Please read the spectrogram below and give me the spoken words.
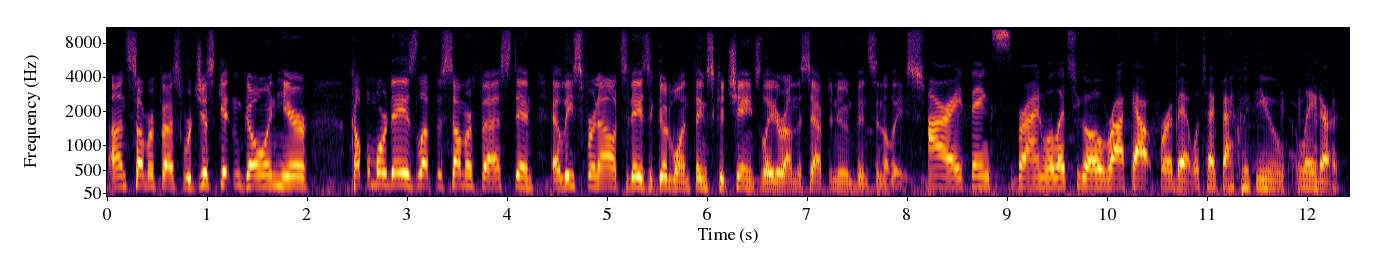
on Summerfest. We're just getting going here couple more days left of Summerfest, and at least for now, today's a good one. Things could change later on this afternoon, Vince and Elise. All right, thanks, Brian. We'll let you go rock out for a bit. We'll check back with you later.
